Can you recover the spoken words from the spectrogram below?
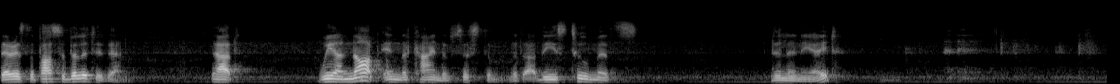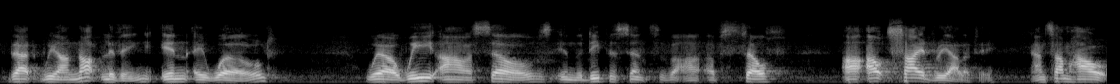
there is the possibility then that we are not in the kind of system that uh, these two myths delineate, that we are not living in a world where we ourselves, in the deepest sense of, our, of self, are outside reality and somehow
